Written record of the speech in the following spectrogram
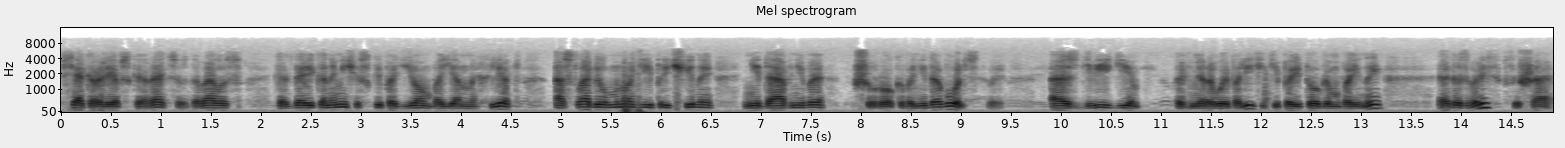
Вся королевская рать создавалась, когда экономический подъем военных лет ослабил многие причины недавнего широкого недовольства – а сдвиги в мировой политике по итогам войны отозвались в США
